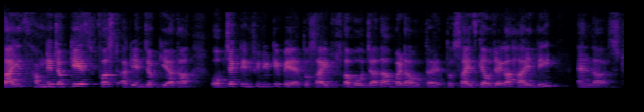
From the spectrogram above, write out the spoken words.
size हमने जब केस फ़र्स्ट अगेन जब किया था ऑब्जेक्ट इंफिनिटी पे है तो साइज़ उसका बहुत ज़्यादा बड़ा होता है तो साइज़ क्या हो जाएगा? Highly and last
